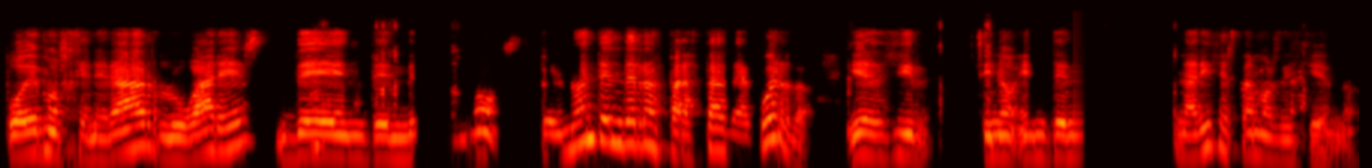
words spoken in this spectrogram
podemos generar lugares de entendernos, pero no entendernos para estar de acuerdo, y es decir, sino entender nariz estamos diciendo,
